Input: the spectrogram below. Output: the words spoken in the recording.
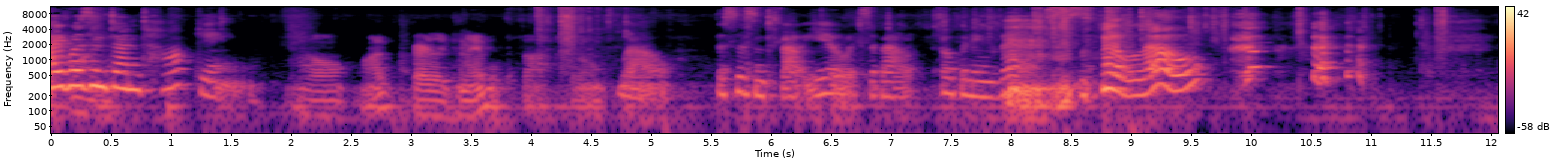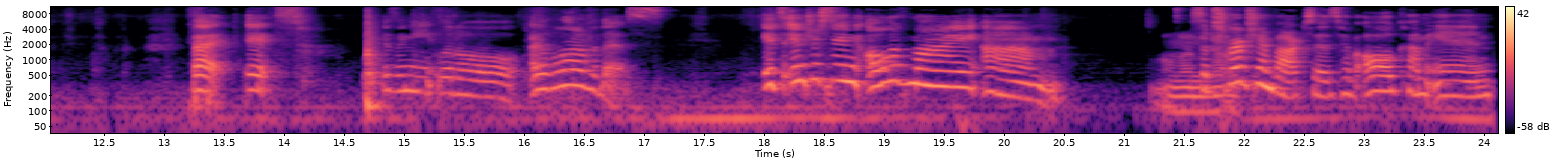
I D20. wasn't done talking. Well, I've barely been able to talk, so. Well, this isn't about you. It's about opening this. Hello. but it is a neat little. I love this. It's interesting. All of my um, yeah, subscription boxes have all come in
